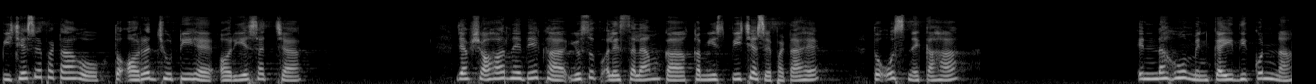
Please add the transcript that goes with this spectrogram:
پیچھے سے پھٹا ہو، تو عورت جھوٹی ہے اور یہ سچا۔ جب شوہر نے دیکھا یوسف علیہ السلام کا قمیض پیچھے سے پھٹا ہے، تو اس نے کہا ان من قیدی کنہ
